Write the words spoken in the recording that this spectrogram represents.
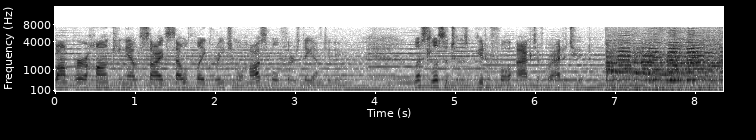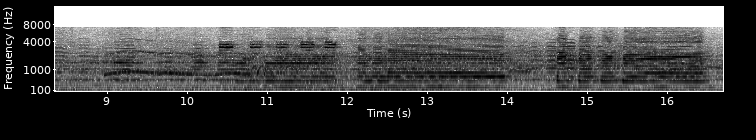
bumper honking outside Southlake Regional Hospital Thursday afternoon. Let's listen to this beautiful act of gratitude.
